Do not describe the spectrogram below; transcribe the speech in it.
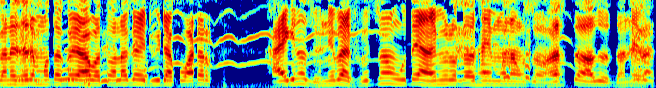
गणेश म त गयो अब तल गएँ दुइटा क्वार्टर खाइकन झुन्नी बाई सुत्छौँ उतै हामीहरू दसैँ मनाउँछौँ। हस् त हजुर धन्यवाद।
